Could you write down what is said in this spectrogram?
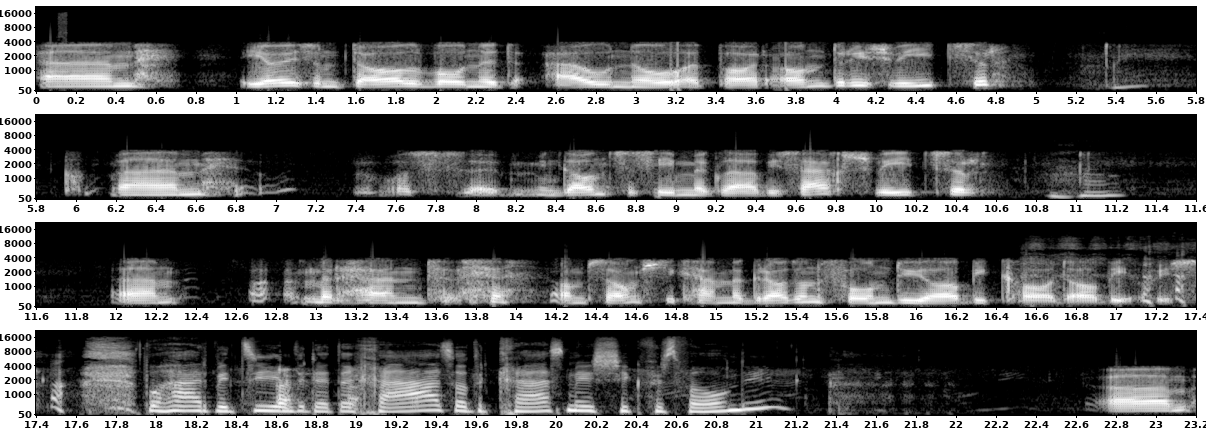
ähm, in unserem Tal wohnen auch noch ein paar andere Schweizer. Ähm, was, äh, Im Ganzen sind wir, glaube ich, sechs Schweizer. Mhm. Ähm, wir haben, am Samstag haben wir gerade einen Fondue-Abend gehabt, da bei uns. Woher beziehen ihr denn den Käse oder die Käsemischung fürs Fondue? Ähm,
